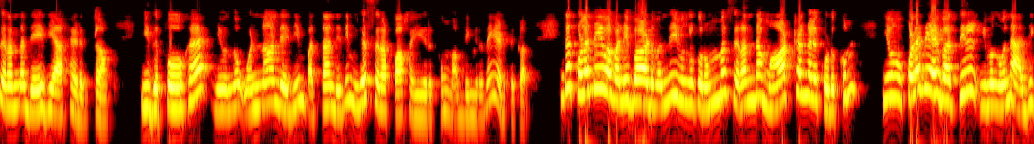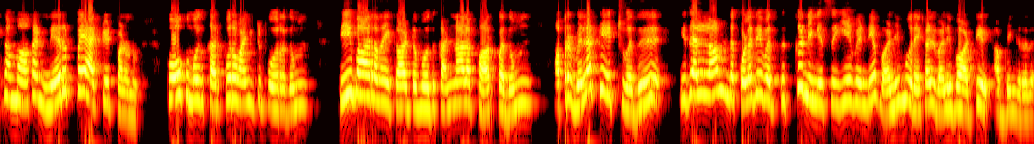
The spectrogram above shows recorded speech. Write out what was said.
சிறந்த தேதியாக எடுக்கலாம். இது போக இவங்க ஒன்னாம் தேதியும் பத்தாம் தேதியும் மிக சிறப்பாக இருக்கும் அப்படிங்கிறத எடுத்துக்கலாம். இந்த குலதெய்வ வழிபாடு வந்து இவங்களுக்கு ரொம்ப சிறந்த மாற்றங்களை கொடுக்கும். இவங்க குலதெய்வத்தில் இவங்க வந்து அதிகமாக நெருப்பை ஆக்டிவேட் பண்ணணும். போகும்போது கற்பூரம் வாங்கிட்டு போறதும் தீபாரதனை காட்டும் போது கண்ணால பார்ப்பதும் அப்புறம் விளக்கேற்றுவது இதெல்லாம் இந்த குலதெய்வத்துக்கு நீங்க செய்ய வேண்டிய வழிமுறைகள் வழிபாட்டில் அப்படிங்கிறது.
